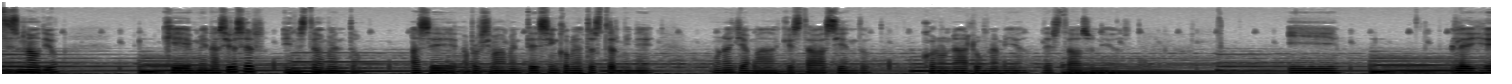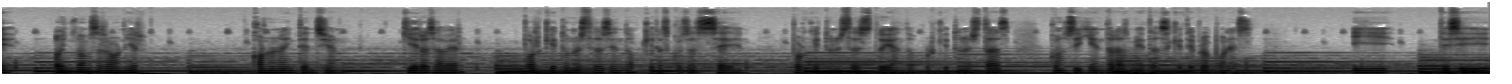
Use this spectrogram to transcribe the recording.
Este es un audio que me nació hacer en este momento. Hace aproximadamente 5 minutos terminé una llamada que estaba haciendo con una alumna mía de Estados Unidos. Y le dije, hoy nos vamos a reunir con una intención. Quiero saber por qué tú no estás haciendo que las cosas ceden, por qué tú no estás estudiando, por qué tú no estás consiguiendo las metas que te propones. Y decidí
